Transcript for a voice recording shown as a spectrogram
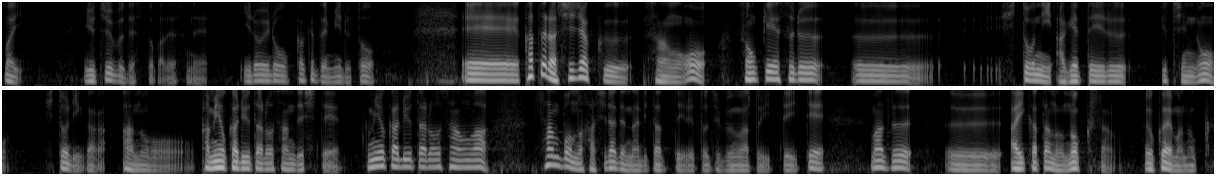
まあ、YouTube ですとかですねいろいろ追っかけてみると、えー、桂枝雀さんを尊敬する人に挙げているうちの一人があの上岡龍太郎さんでして上岡龍太郎さんは3本の柱で成り立っていると自分はと言っていてまず相方のノックさん横山ノック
